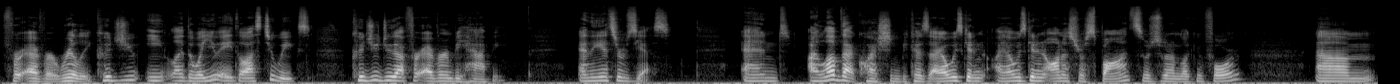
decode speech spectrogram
forever? Really? Could you eat like the way you ate the last two weeks? Could you do that forever and be happy? And the answer was yes. And I love that question because I always get an I always get an honest response, which is what I'm looking for. Um,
